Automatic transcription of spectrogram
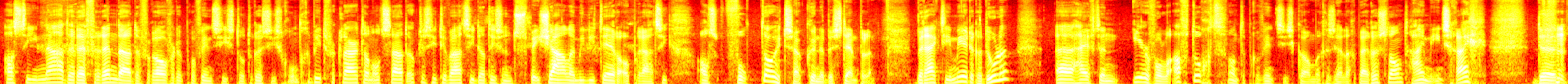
Als hij na de referenda de veroverde provincies tot Russisch grondgebied verklaart, dan ontstaat ook de situatie dat hij zijn speciale militaire operatie als voltooid zou kunnen bestempelen. Bereikt hij meerdere doelen, uh, hij heeft een eervolle aftocht, want de provincies komen gezellig bij Rusland. Heim in Schreich. De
